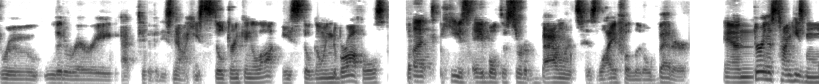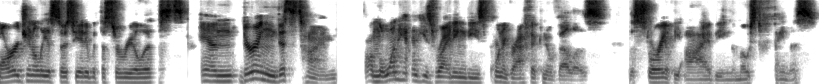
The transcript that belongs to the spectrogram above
through literary activities. Now he's still drinking a lot, he's still going to brothels, but he's able to sort of balance his life a little better. And during this time, he's marginally associated with the surrealists. And during this time, on the one hand, he's writing these pornographic novellas the story of the eye being the most famous.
